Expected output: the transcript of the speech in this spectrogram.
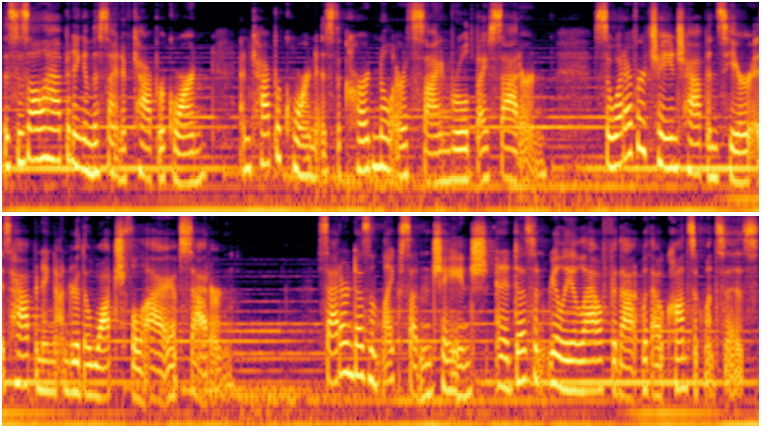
This is all happening in the sign of Capricorn, and Capricorn is the cardinal earth sign ruled by Saturn. So, whatever change happens here is happening under the watchful eye of Saturn. Saturn doesn't like sudden change, and it doesn't really allow for that without consequences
